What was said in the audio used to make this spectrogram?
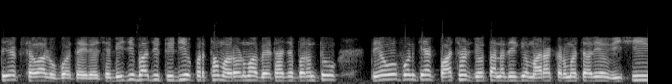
તે એક સવાલ ઊભો થઈ રહ્યો છે. બીજી બાજુ ટીડીઓ પ્રથમ હરોળમાં બેઠા છે, પરંતુ તેઓ પણ ક્યાંક પાછળ જોતા નથી કે મારા કર્મચારીઓ વીસી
